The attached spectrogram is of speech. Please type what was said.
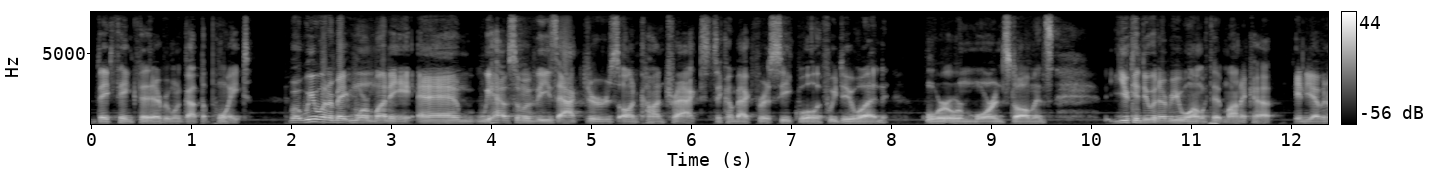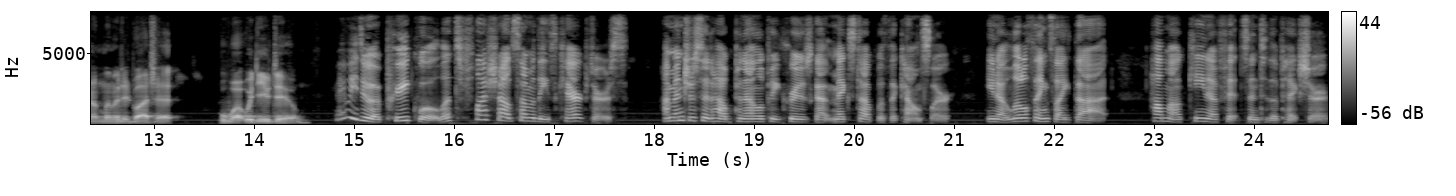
they think that everyone got the point but we want to make more money and we have some of these actors on contract to come back for a sequel if we do one or, or more installments you can do whatever you want with it monica and you have an unlimited budget what would you do Maybe do a prequel. Let's flesh out some of these characters. I'm interested how Penelope Cruz got mixed up with the counselor. You know, little things like that. How Malkina fits into the picture.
